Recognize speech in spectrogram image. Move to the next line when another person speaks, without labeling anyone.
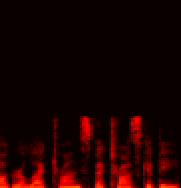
Auger electron spectroscopy.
